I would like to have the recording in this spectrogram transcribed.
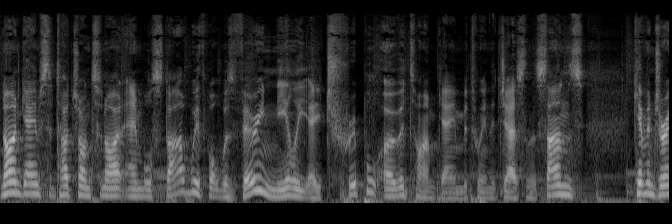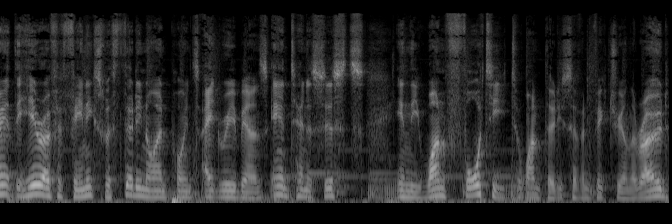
Nine games to touch on tonight, and we'll start with what was very nearly a triple overtime game between the Jazz and the Suns. Kevin Durant, the hero for Phoenix, with 39 points, 8 rebounds, and 10 assists in the 140 to 137 victory on the road.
